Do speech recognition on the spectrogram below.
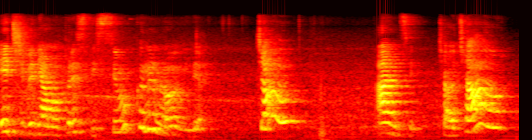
e ci vediamo prestissimo con un nuovo video. Ciao! Anzi, ciao ciao!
